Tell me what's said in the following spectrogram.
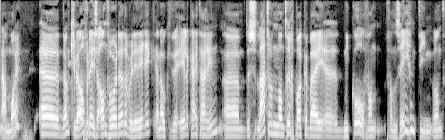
Nou, mooi. Uh, dankjewel voor deze antwoorden, dat waardeer ik. En ook de eerlijkheid daarin. Uh, dus laten we hem dan terugpakken bij uh, Nicole van, van 17. Want,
